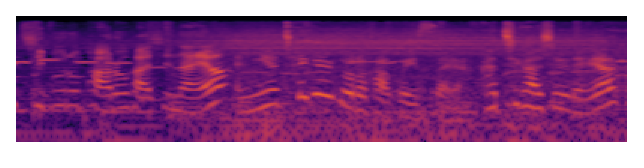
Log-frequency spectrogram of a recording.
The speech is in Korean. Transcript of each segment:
그럼 집으로 바로 가시나요? 아니요, 책 읽으러 가고 있어요. 같이 가실래요?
